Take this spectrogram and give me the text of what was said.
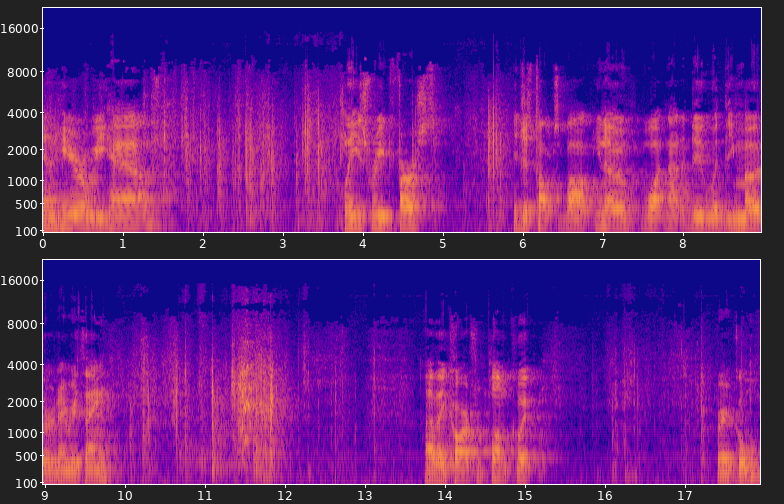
In here we have, please read first. It just talks about, you know, what not to do with the motor and everything. I have a card from Plum Quick. Very cool.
